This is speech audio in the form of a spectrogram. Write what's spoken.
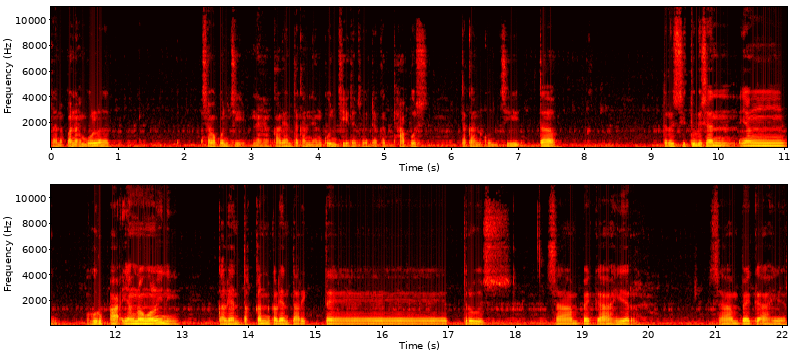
tanda panah bulat sama kunci. Nah kalian tekan yang kunci itu dekat hapus. Tekan kunci tek terus si tulisan yang huruf A yang nongol ini kalian tekan kalian tarik. Tet terus. Sampai ke akhir. Sampai ke akhir.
